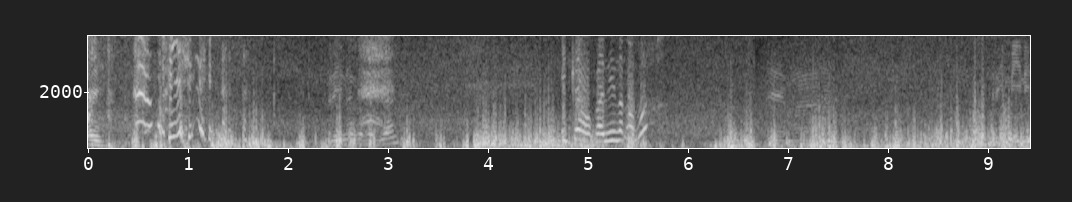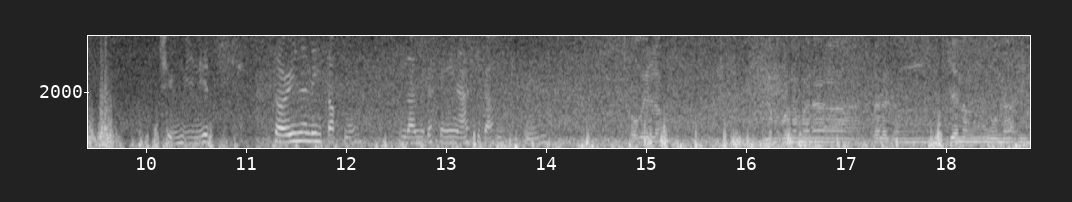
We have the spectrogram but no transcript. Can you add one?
Ay! Kanina ka pa dyan? Ikaw, kanina ka ba? Eh, mga 3 minutes na. 3 minutes. Sorry na late ako. Ang dami kasing inaasikaso sa school. Okay lang. Alam ko naman na talagang yan ang unahin.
